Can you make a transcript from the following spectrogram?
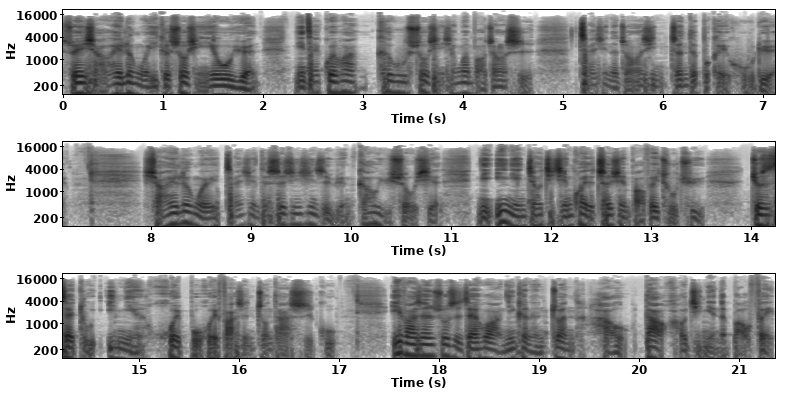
所以小黑认为，一个寿险业务员，你在规划客户寿险相关保障时，产险的重要性真的不可以忽略。小黑认为，产险的设计性质远高于寿险。你一年交几千块的车险保费出去，就是在赌一年会不会发生重大事故。一发生，说实在话，你可能赚好到好几年的保费。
